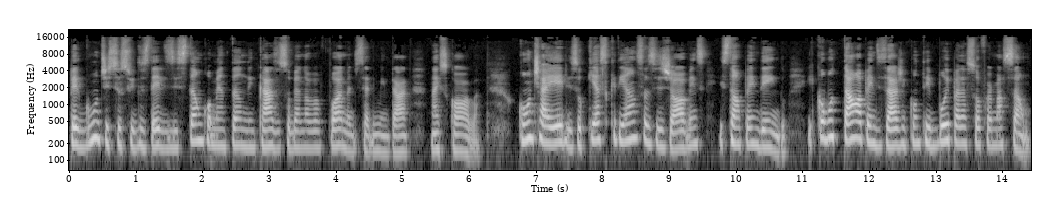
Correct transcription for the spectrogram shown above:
Pergunte se os filhos deles estão comentando em casa sobre a nova forma de se alimentar na escola. Conte a eles o que as crianças e jovens estão aprendendo e como tal aprendizagem contribui para a sua formação.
